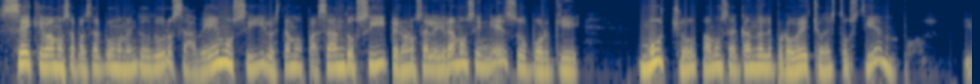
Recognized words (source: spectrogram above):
Sé que vamos a pasar por momentos duros, sabemos, sí, lo estamos pasando, sí, pero nos alegramos en eso porque muchos vamos sacándole provecho a estos tiempos. Y,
